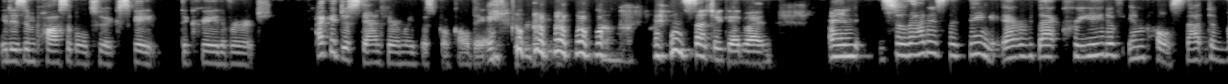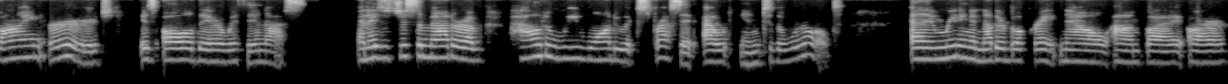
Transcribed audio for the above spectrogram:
It is impossible to escape the creative urge. I could just stand here and read this book all day. it's such a good one. And so that is the thing, every, that creative impulse, that divine urge is all there within us. And it is just a matter of how do we want to express it out into the world. I'm reading another book right now um, by our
